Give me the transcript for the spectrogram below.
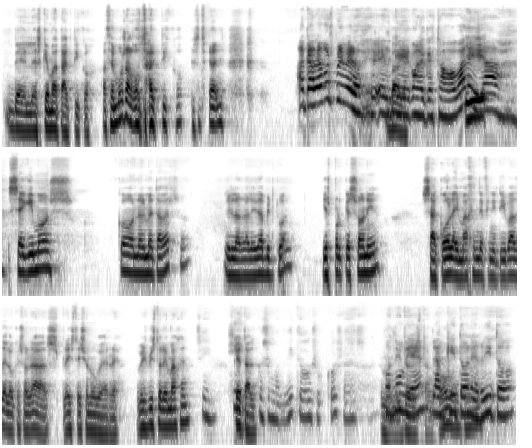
del esquema táctico. ¿Hacemos algo táctico este año? Acabemos primero el, Vale. que, con el que estamos, ¿vale? Y- Ya. Seguimos con el metaverso y la realidad virtual. Y es porque Sony sacó la imagen definitiva de lo que son las PlayStation VR. ¿Habéis visto la imagen? Sí. ¿Qué Sí. tal? Con sus manditos, sus cosas. Pues muy bien, blanquito, cómodos. negrito.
